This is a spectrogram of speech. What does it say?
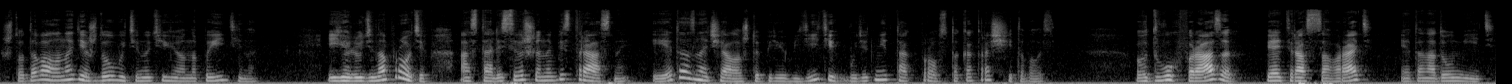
что давало надежду вытянуть ее на поединок. Ее люди, напротив, остались совершенно бесстрастны, и это означало, что переубедить их будет не так просто, как рассчитывалось. В двух фразах пять раз соврать – это надо уметь.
